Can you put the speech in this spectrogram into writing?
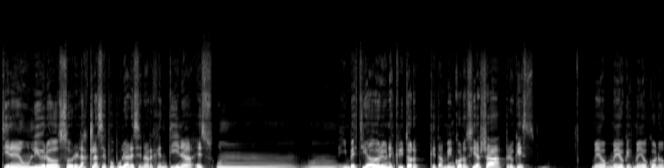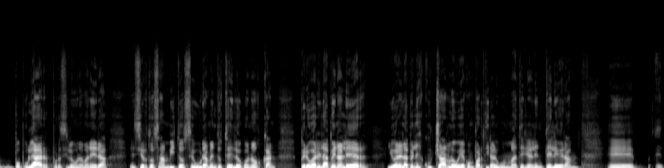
tiene un libro sobre las clases populares en Argentina. Es un, investigador y un escritor que también conocía ya, pero que es medio, que es medio popular, por decirlo de alguna manera, en ciertos ámbitos. Seguramente ustedes lo conozcan, pero vale la pena leer y vale la pena escucharlo. Voy a compartir algún material en Telegram. Eh, eh,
